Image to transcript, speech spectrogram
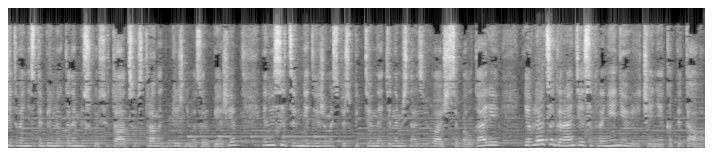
Учитывая нестабильную экономическую ситуацию в странах ближнего зарубежья, инвестиции в недвижимость перспективной динамично развивающейся Болгарии являются гарантией сохранения и увеличения капитала.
